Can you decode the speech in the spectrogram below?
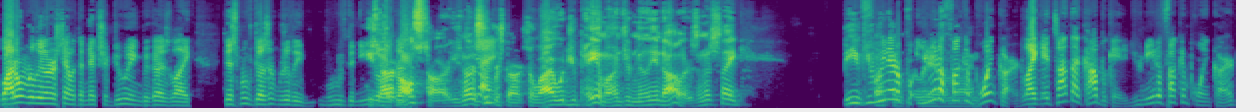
well, I don't really understand what the Knicks are doing because like this move doesn't really move the He's needle. not an all star. He's not a Yeah. superstar. So why would you pay him hundred million dollars? And it's like, be You need a you need a fucking man. point guard. Like it's not that complicated. You need a fucking point guard.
